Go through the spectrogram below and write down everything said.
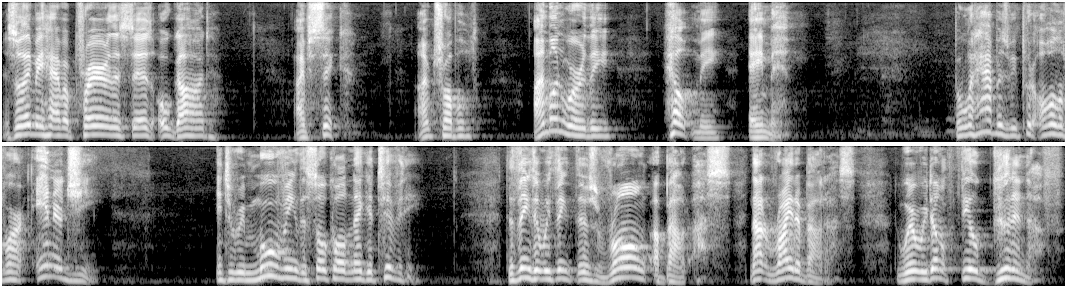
And so they may have a prayer that says, Oh God, I'm sick, I'm troubled, I'm unworthy, help me, amen. But what happens, we put all of our energy into removing the so called negativity, the things that we think there's wrong about us not right about us, where we don't feel good enough.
